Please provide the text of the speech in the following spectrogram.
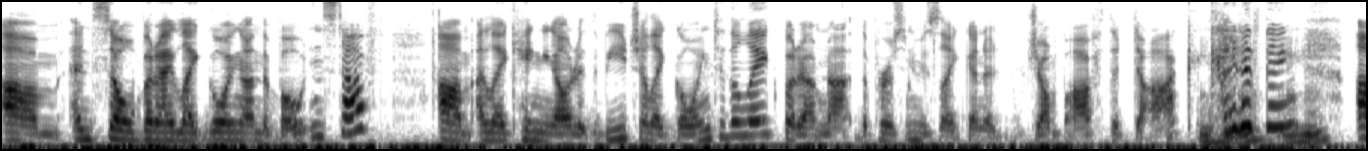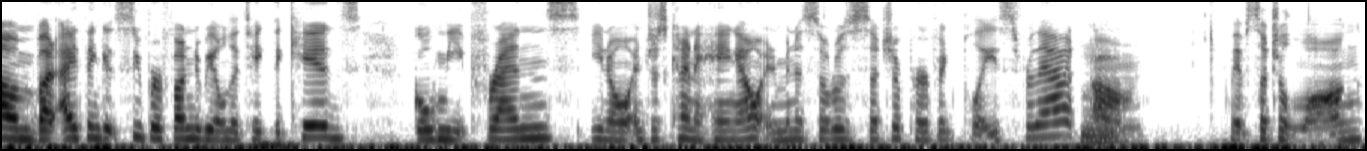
Um, and so, but I like going on the boat and stuff. Um, I like hanging out at the beach. I like going to the lake, but I'm not the person who's like gonna jump off the dock kind of thing. Um, but I think it's super fun to be able to take the kids, go meet friends, you know, and just kind of hang out. And Minnesota is such a perfect place for that. Um, we have such a long,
